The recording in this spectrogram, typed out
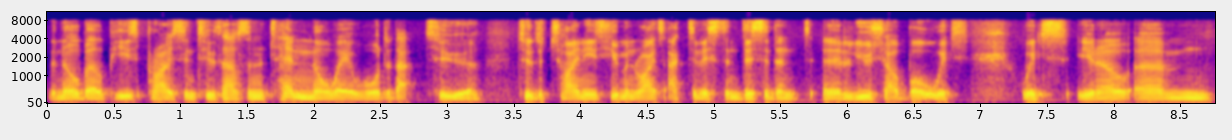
the Nobel Peace Prize in 2010, Norway awarded that to to the Chinese human rights activist and dissident uh, Liu Xiaobo, which which you know. Um,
